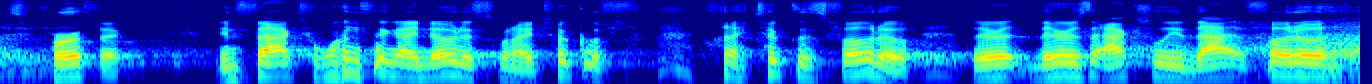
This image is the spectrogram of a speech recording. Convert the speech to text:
It's perfect. In fact, one thing I noticed when I took, a, when I took this photo, there, there's actually that photo.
